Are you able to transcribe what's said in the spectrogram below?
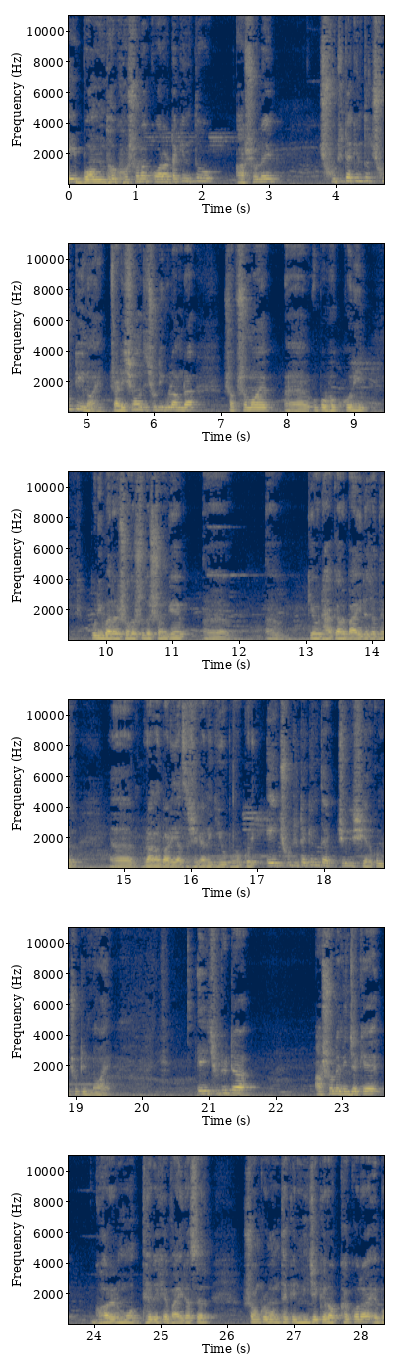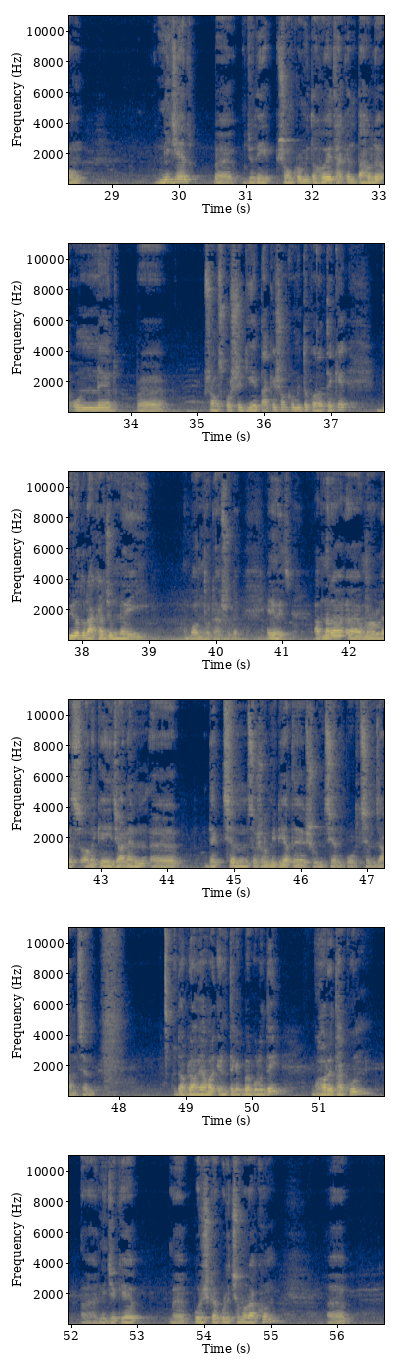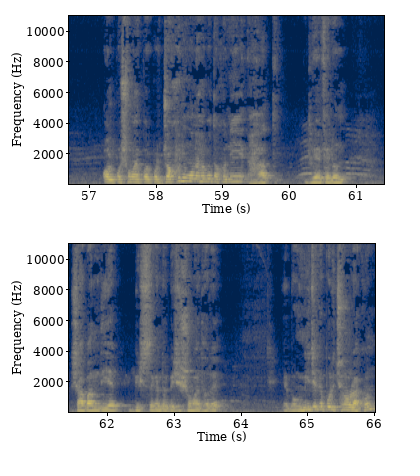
এই বন্ধ ঘোষণা করাটা কিন্তু আসলে ছুটিটা কিন্তু ছুটি নয়। ট্র্যাডিশনাল যে ছুটিগুলো আমরা সবসময় উপভোগ করি, পরিবারের সদস্যদের সঙ্গে কেউ ঢাকার বাইরে যাদের গ্রামের বাড়ি আছে সেখানে গিয়ে উপভোগ করি। এই ছুটিটা কিন্তু অ্যাকচুয়ালি সেরকম ছুটি নয়। এই ছুটিটা আসলে নিজেকে ঘরের মধ্যে রেখে ভাইরাসের সংক্রমণ থেকে নিজেকে রক্ষা করা এবং নিজের যদি সংক্রমিত হয়ে থাকেন, তাহলে অন্যের সংস্পর্শে গিয়ে তাকে সংক্রমিত করা থেকে বিরত রাখার জন্য এই বন্ধটা আসলে। এনিওয়েজ আপনারা মোরলেস অনেকেই জানেন দেখছেন সোশ্যাল মিডিয়াতে শুনছেন, পড়ছেন, জানছেন। তারপরে আমি আমার এন্ড থেকে একবার বলে দিই, ঘরে থাকুন নিজেকে পরিষ্কার পরিচ্ছন্ন রাখুন অল্প সময় পর পর যখনই মনে হবে তখনই হাত ধুয়ে ফেলুন, সাবান দিয়ে বিশ সেকেন্ডের বেশি সময় ধরে এবং নিজেকে পরিচ্ছন্ন রাখুন,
